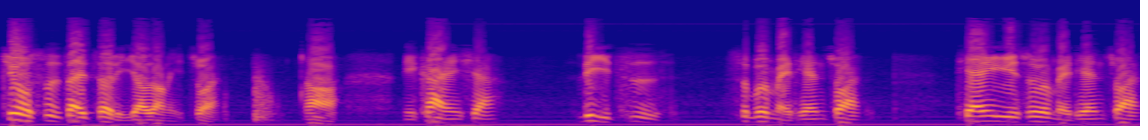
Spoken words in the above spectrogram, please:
就是在这里要让你赚啊！你看一下，励志是不是每天赚？天域是不是每天赚？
